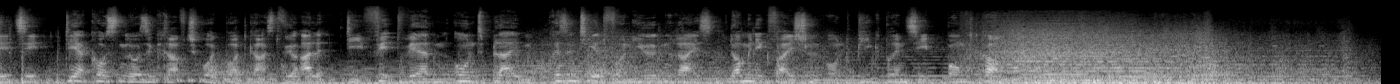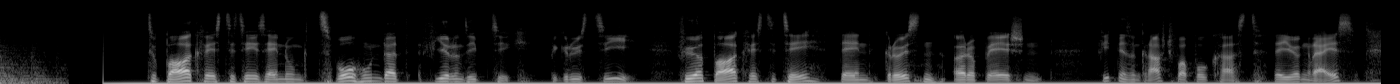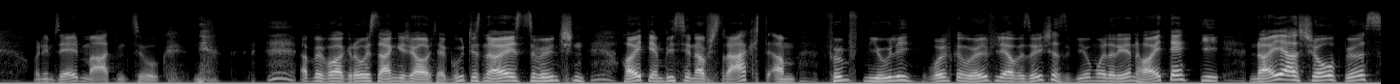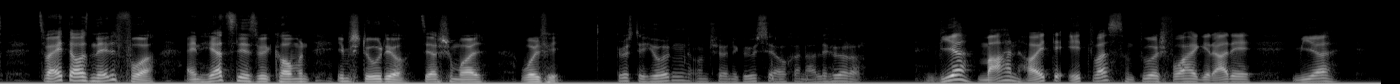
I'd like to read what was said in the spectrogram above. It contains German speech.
FCC, der kostenlose Kraftsport-Podcast für alle, die fit werden und bleiben. Präsentiert von Jürgen Reis, Dominik Feischl und peakprinzip.com. Zu PowerQuest CC Sendung 274 begrüßt Sie für PowerQuest CC den größten europäischen Fitness- und Kraftsport-Podcast der Jürgen Reis und im selben Atemzug habe mir vorher groß angeschaut, ein gutes Neues zu wünschen. Heute ein bisschen abstrakt am 5. Juli, Wolfgang Wölfli, aber so ist es. Wir moderieren heute die Neujahrsshow fürs 2011 vor. Ein herzliches Willkommen im Studio. Zuerst schon mal Wolfi. Grüß dich Jürgen und schöne Grüße auch an alle Hörer. Wir machen heute etwas und du hast vorher gerade mir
